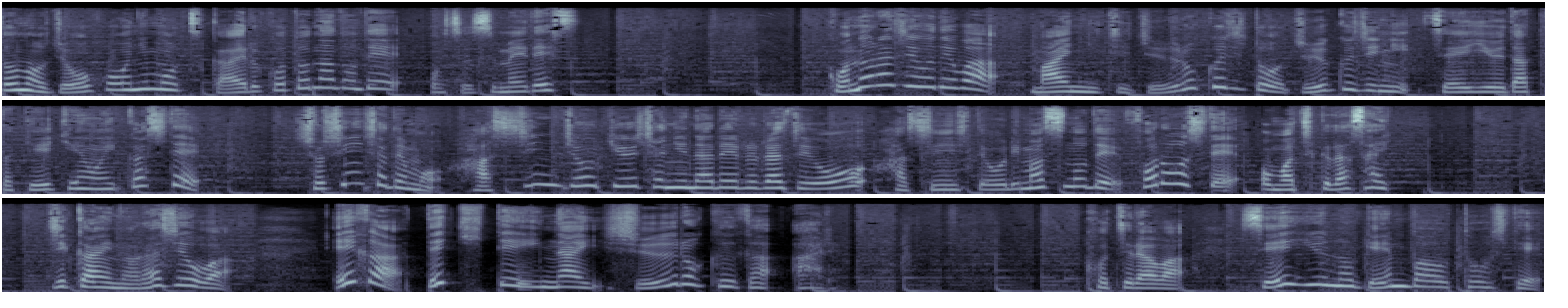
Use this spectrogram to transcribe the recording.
どの情報にも使えることなのでおすすめです。このラジオでは毎日16時と19時に声優だった経験を生かして初心者でも発信上級者になれるラジオを発信しておりますのでフォローしてお待ちください。次回のラジオは絵ができていない収録がある。こちらは声優の現場を通して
